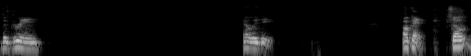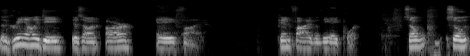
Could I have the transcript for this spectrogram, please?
the green LED. Okay, so the green LED is on RA5, pin five of the A port. So, so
